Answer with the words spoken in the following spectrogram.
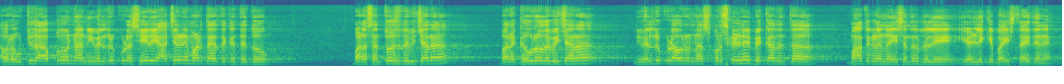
ಅವರ ಹುಟ್ಟಿದ ಹಬ್ಬವನ್ನು ನೀವೆಲ್ಲರೂ ಕೂಡ ಸೇರಿ ಆಚರಣೆ ಮಾಡ್ತಾ ಇರ್ತಕ್ಕಂಥದ್ದು. ಬಹಳ ಸಂತೋಷದ ವಿಚಾರ, ಬಹಳ ಗೌರವದ ವಿಚಾರ. ನೀವೆಲ್ಲರೂ ಕೂಡ ಅವರನ್ನು ಸ್ಮರಿಸ್ಕೊಳ್ಳೇಬೇಕಾದಂಥ ಮಾತುಗಳನ್ನು ಈ ಸಂದರ್ಭದಲ್ಲಿ ಹೇಳಲಿಕ್ಕೆ ಬಯಸ್ತಾ ಇದ್ದೇನೆ.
